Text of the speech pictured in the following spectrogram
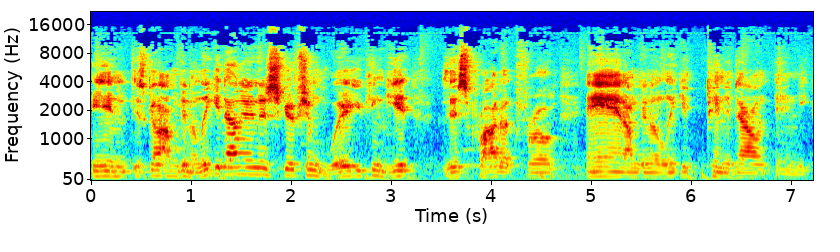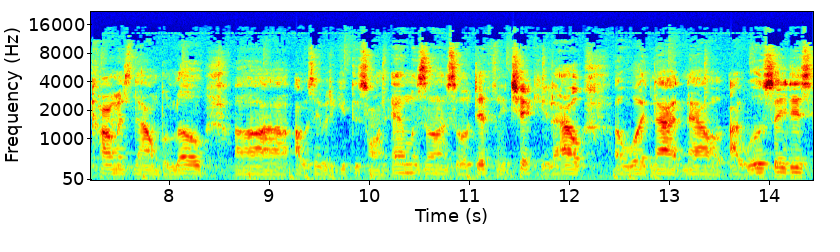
in is gonna I'm gonna link it down in the description where you can get this product from and I'm gonna link it pin it down in the comments down below. Uh, I was able to get this on Amazon so definitely check it out or whatnot. Now I will say this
